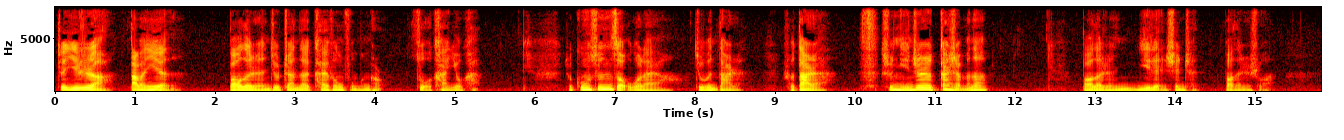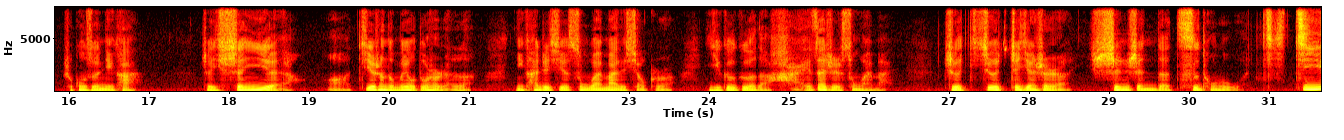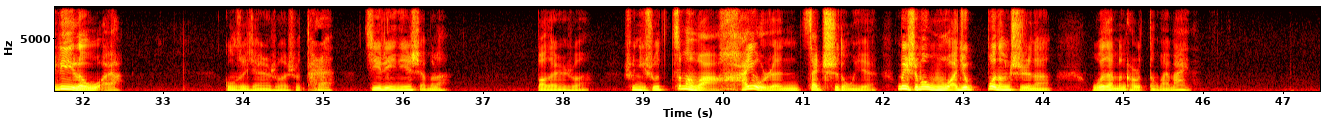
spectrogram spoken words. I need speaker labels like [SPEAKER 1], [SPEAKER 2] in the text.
[SPEAKER 1] 这一日啊，大半夜的，包大人就站在开封府门口，左看右看。这公孙走过来啊，就问大人说：“大人，说您这干什么呢？”包大人一脸深沉。包大人说：“说公孙，你看这深夜呀，啊，街上都没有多少人了。你看这些送外卖的小哥，一个个的还在这送外卖。这这这件事啊。”深深的刺痛了我，激激励了我呀。公孙先生说：“说大人，激励您什么了？”包大人说：“说你说这么晚还有人在吃东西，为什么我就不能吃呢？我在门口等外卖呢。”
